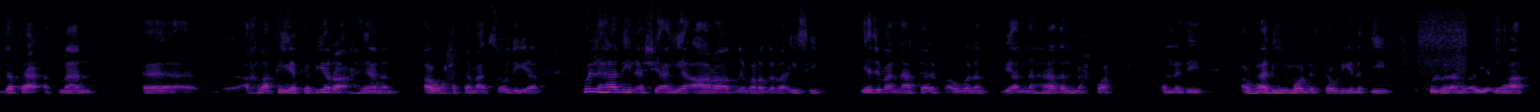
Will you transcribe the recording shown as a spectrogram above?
دفع أثمان آه، أخلاقية كبيرة أحيانا أو حتى مع السعودية كل هذه الأشياء هي أعراض لمرض الرئيسي يجب أن نعترف اولا بأن هذا المحور الذي أو هذه الموجة الثورية التي كلنا نؤيدها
